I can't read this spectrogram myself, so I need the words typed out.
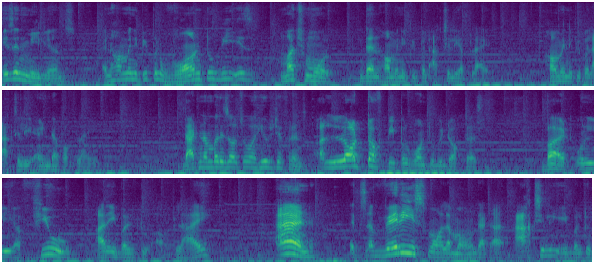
is in millions, and how many people want to be is much more than how many people actually apply. How many people actually end up applying that number is also a huge difference a lot of people want to be doctors but only a few are able to apply and it's a very small amount that are actually able to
